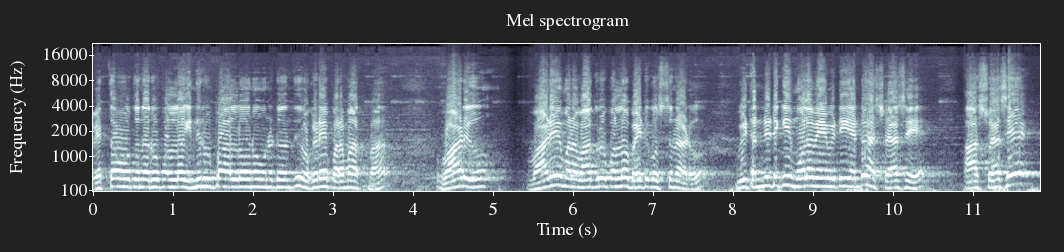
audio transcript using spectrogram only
వ్యక్తమవుతున్న రూపంలో ఇన్ని రూపాల్లోనూ ఉన్నటువంటి ఒకడే పరమాత్మ. వాడు వాడే మన వాగ్రూపంలో బయటకు వస్తున్నాడు. వీటన్నిటికీ మూలమేమిటి అంటే ఆ శ్వాసే. ఆ శ్వాసే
